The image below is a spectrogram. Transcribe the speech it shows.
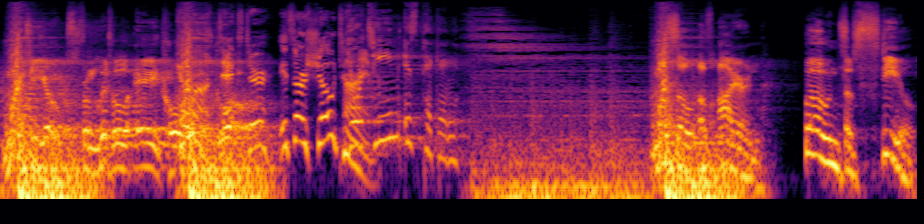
Mighty oaks from Little Acorn. Come on, Dexter. It's our show Your team is picking. Muscle of iron. Bones of steel.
